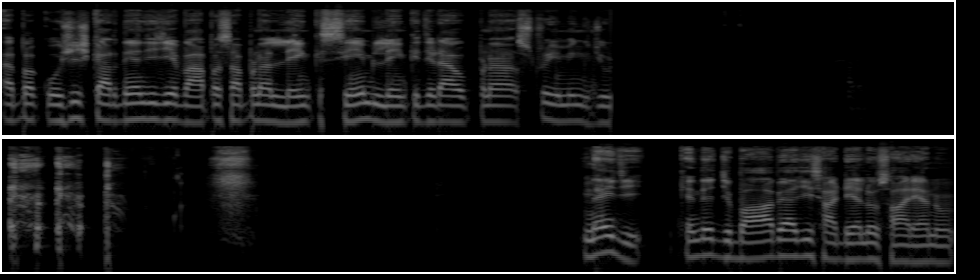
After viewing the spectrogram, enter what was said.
ਆਪਾਂ ਕੋਸ਼ਿਸ਼ ਕਰਦੇ ਹਾਂ ਜੀ, ਜੇ ਵਾਪਸ ਆਪਣਾ ਲਿੰਕ ਸੇਮ ਲਿੰਕ ਜਿਹੜਾ ਆਪਣਾ ਸਟ੍ਰੀਮਿੰਗ ਜੁੜ ਨਹੀਂ ਜੀ, ਕਹਿੰਦੇ ਜਵਾਬ ਆ ਜੀ ਸਾਡੇ ਵੱਲੋਂ ਸਾਰਿਆਂ ਨੂੰ।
